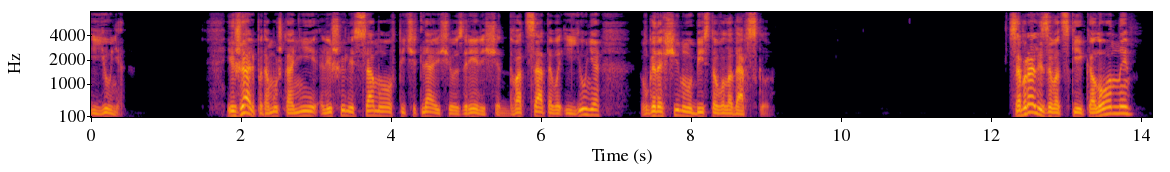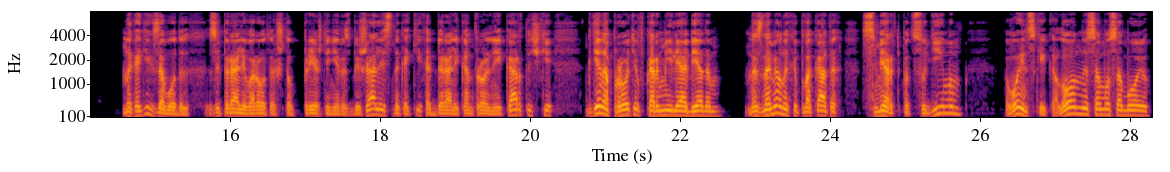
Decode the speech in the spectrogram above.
июня. И жаль, потому что они лишились самого впечатляющего зрелища 20 июня в годовщину убийства Володарского. Собрали заводские колонны, на каких заводах запирали ворота, чтоб прежде не разбежались, на каких отбирали контрольные карточки, где, напротив, кормили обедом, на знаменах и плакатах «Смерть подсудимым», воинские колонны, само собою,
